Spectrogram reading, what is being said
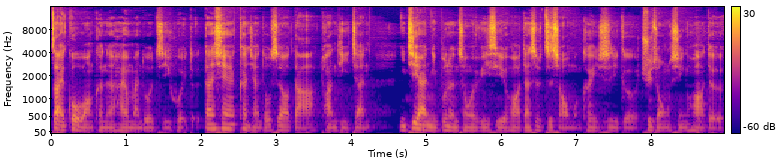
在过往可能还有蛮多机会的，但现在看起来都是要打团体战。你既然你不能成为 VC 的话，但是至少我们可以是一个去中心化的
